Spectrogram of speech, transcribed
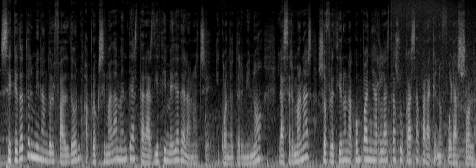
Se quedó terminando el faldón aproximadamente hasta las diez y media de la noche y cuando terminó, las hermanas se ofrecieron a acompañarla hasta su casa para que no fuera sola.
